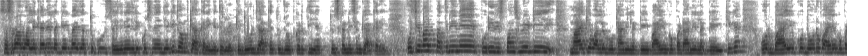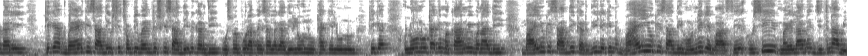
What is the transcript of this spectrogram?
ससुराल वाले कहने लगे कि भाई, जब तू कुछ सजरी कुछ नहीं देगी तो हम क्या करेंगे तेरे रख के दूर जाके तू जॉब करती है तो इस कंडीशन क्या करें उसके बाद पत्नी ने पूरी रिस्पॉन्सिबिलिटी मायके वालों को उठाने लग गई, भाइयों को पढ़ाने लग गई, ठीक है? और भाइयों को, दोनों भाइयों को पढ़ा ली, ठीक है? बहन की शादी, उससे छोटी बहन थी, उसकी शादी भी कर दी, उसमें पूरा पैसा लगा दी लोन उठा के लोन ठीक है? लोन उठा के मकान भी बना दी, भाइयों की शादी कर दी, लेकिन भाइयों की शादी होने के बाद से उसी महिला ने जितना भी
